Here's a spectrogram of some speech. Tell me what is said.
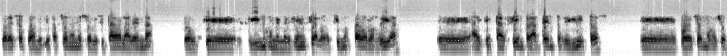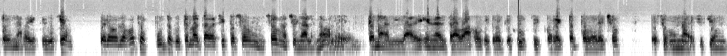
por eso con anticipación hemos solicitado la venda porque seguimos en emergencia, lo decimos todos los días. Eh, hay que estar siempre atentos y listos. Eh, por eso hemos hecho toda una redistribución pero los otros puntos que usted me acaba pues son, son nacionales, ¿no? El tema de la ley general del trabajo, que creo que es justo y correcto por derecho, eso es una decisión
